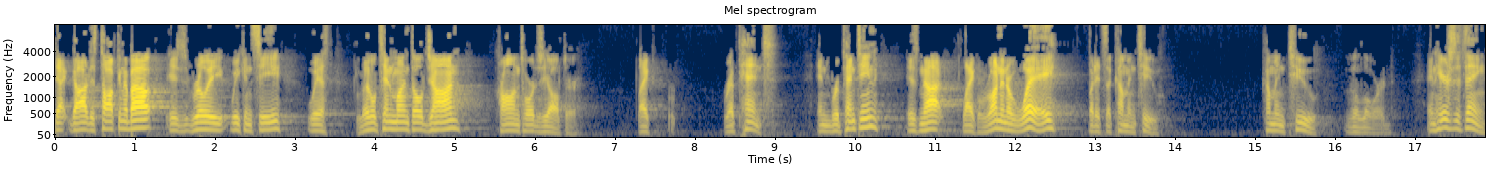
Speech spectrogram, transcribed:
that God is talking about is really, we can see with little 10 month old John crawling towards the altar. Like, repent. And repenting is not like running away, but it's a coming to. Coming to the Lord. And here's the thing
